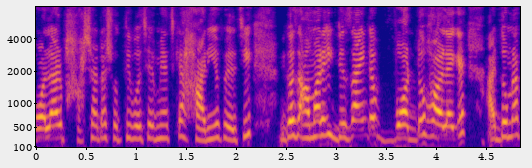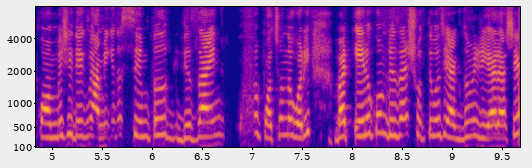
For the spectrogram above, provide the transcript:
বলার ভাষাটা সত্যি বলছি, আমি আজকে হারিয়ে ফেলছি বিকজ আমার এই ডিজাইনটা বড্ড ভালো লাগে, আর তোমরা কম বেশি দেখবে, আমি কিন্তু সিম্পল ডিজাইন খুব পছন্দ করি বাট এরকম ডিজাইন সত্যি বলছি একদমই রেয়ার আসে,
